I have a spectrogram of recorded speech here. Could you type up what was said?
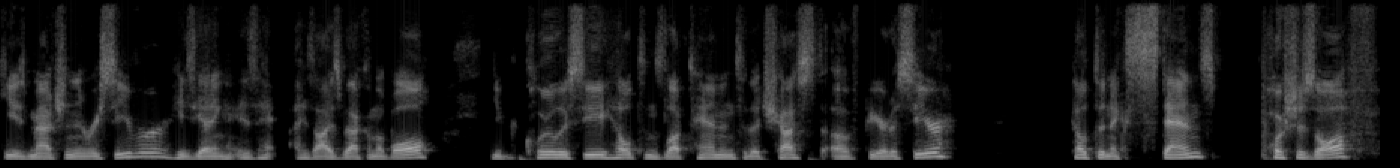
He's matching the receiver. He's getting his his eyes back on the ball. You can clearly see Hilton's left hand into the chest of Pierre Desir. Hilton extends, pushes off,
